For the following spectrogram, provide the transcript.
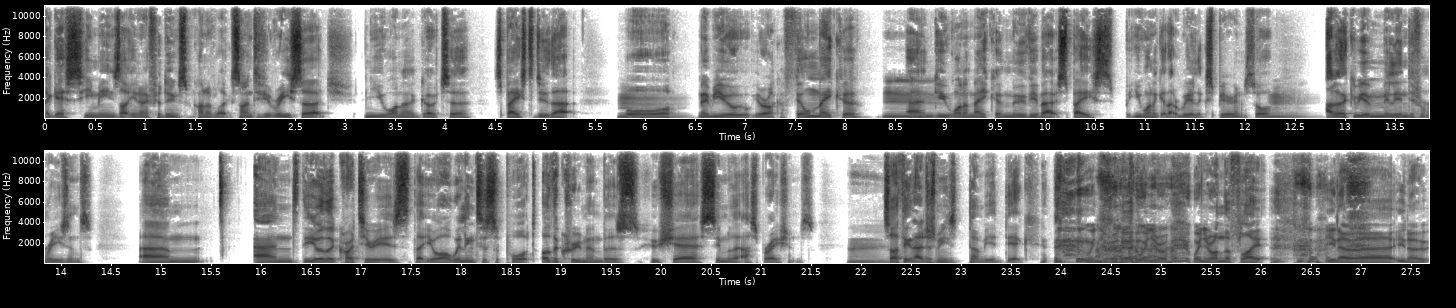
I guess he means like you know if you're doing some kind of like scientific research and you want to go to space to do that, or Mm. maybe you you're like a filmmaker Mm. and you want to make a movie about space, but you want to get that real experience, or Mm. I don't know, there could be a million different reasons. Um, and the other criteria is that you are willing to support other crew members who share similar aspirations. Mm. So I think that just means don't be a dick when you're when you're when you're on the flight. You know, uh, you know,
